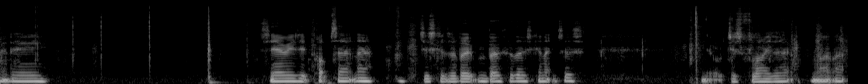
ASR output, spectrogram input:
Ready? See how easy it pops out now? Just because I've opened both of those connectors. It just flies out like that.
